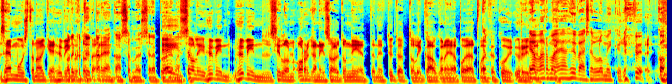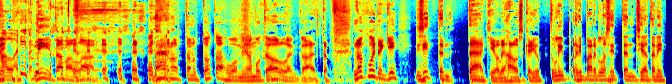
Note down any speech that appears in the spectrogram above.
sen muistan oikein hyvin. Oliko tyttärien kanssa myös siellä Ei, pyörimässä? se oli hyvin, hyvin silloin organisoitu niin, että ne tytöt oli kaukana ja pojat vaikka kuin yritettiin. Ja varmaan ihan hyvä sen lumikylvy kohdalla. Niin, niin, tavallaan. Mä en ottanut tota huomioon muuten ollenkaan. Että. No kuitenkin, niin sitten tämäkin oli hauska juttu. Riparilla sitten sieltä niin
